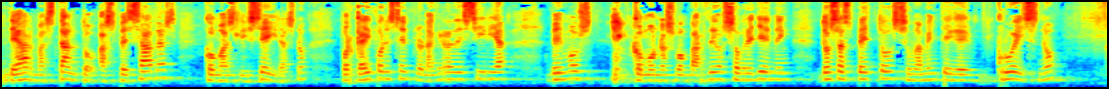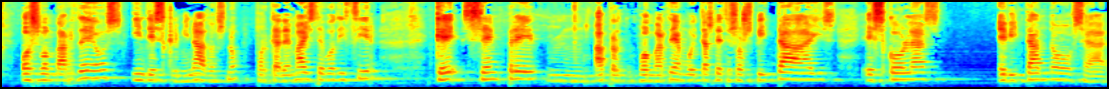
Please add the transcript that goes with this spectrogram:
de armas tanto as pesadas como as liseiras, ¿no? Porque aí, por exemplo, na guerra de Siria vemos como nos bombardeos sobre Yemen dos aspectos sumamente eh, cruéis, ¿no? os bombardeos indiscriminados, no? porque ademais debo dicir que sempre mm, apro, bombardean moitas veces hospitais, escolas, evitando, o sea,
